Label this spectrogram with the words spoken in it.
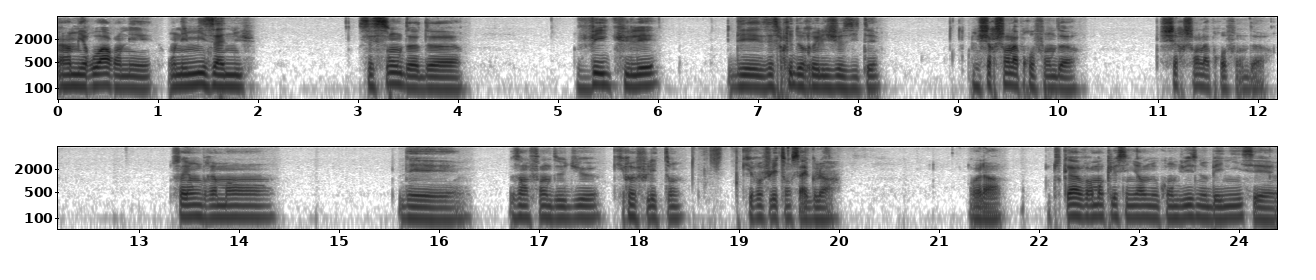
à un miroir, on est, on est mis à nu. Cessons de, de, véhiculer des esprits de religiosité. Cherchons la profondeur. Cherchons la profondeur. Soyons vraiment des enfants de Dieu qui reflétons, qui reflétons sa gloire. Voilà. En tout cas, vraiment que le Seigneur nous conduise, nous bénisse et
